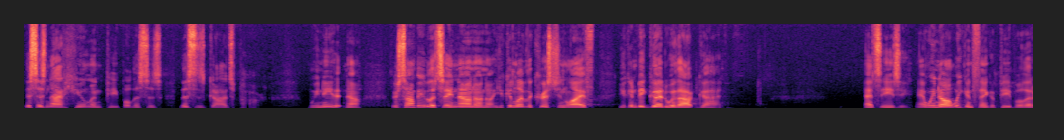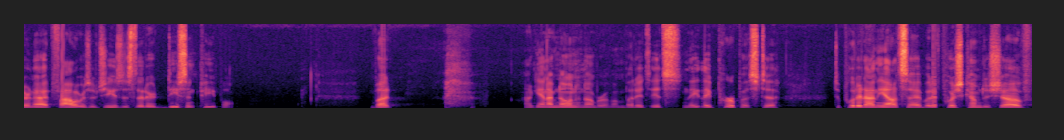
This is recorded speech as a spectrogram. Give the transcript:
This is not human people. This is this is God's power. We need it. Now, there's some people that say, no, no, no. You can live the Christian life. You can be good without God. That's easy. And we know we can think of people that are not followers of Jesus that are decent people. But again, I've known a number of them, but it's, it's they, they purpose to, to put it on the outside. But if push come to shove,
